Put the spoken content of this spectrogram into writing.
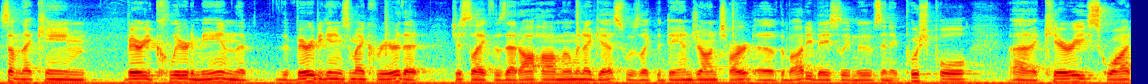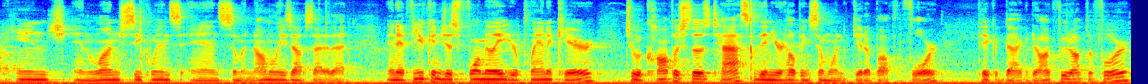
something that came very clear to me in the the very beginnings of my career that just like was that aha moment, I guess, was like the Dan John chart of the body basically moves in a push pull, uh, carry, squat, hinge, and lunge sequence, and some anomalies outside of that. And if you can just formulate your plan of care to accomplish those tasks, then you're helping someone get up off the floor, pick a bag of dog food off the floor,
